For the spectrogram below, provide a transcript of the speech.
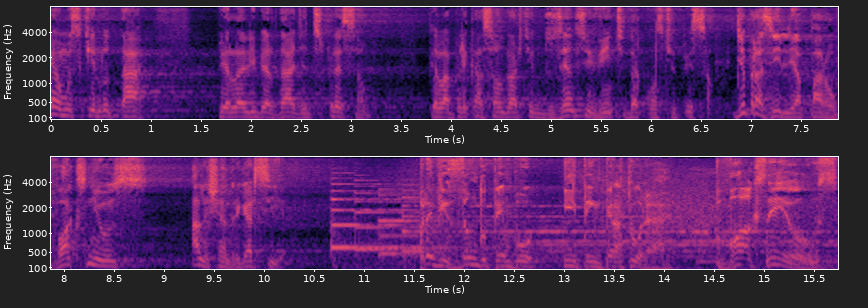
temos que lutar pela liberdade de expressão pela aplicação do artigo 220 da Constituição. De Brasília para o Vox News, Alexandre Garcia. Previsão do tempo e temperatura. Vox News.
